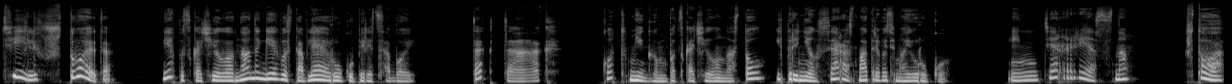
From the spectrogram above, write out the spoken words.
Тиль, что это? Я подскочила на ноги, выставляя руку перед собой. «Так-так». Кот мигом подскочил на стол и принялся рассматривать мою руку. «Интересно». «Что?»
